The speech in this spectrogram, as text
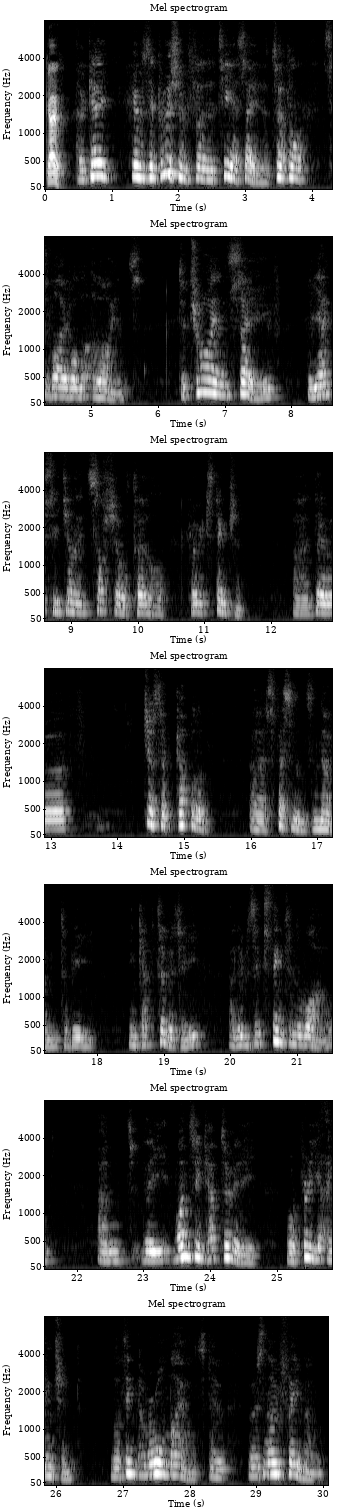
Go. Okay, it was a commission for the TSA, the Turtle Survival Alliance, to try and save the Yangtze giant softshell turtle from extinction. Uh, there were just a couple of uh, specimens known to be in captivity, and it was extinct in the wild. And the ones in captivity were pretty ancient, and I think they were all males. There, there was no female.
